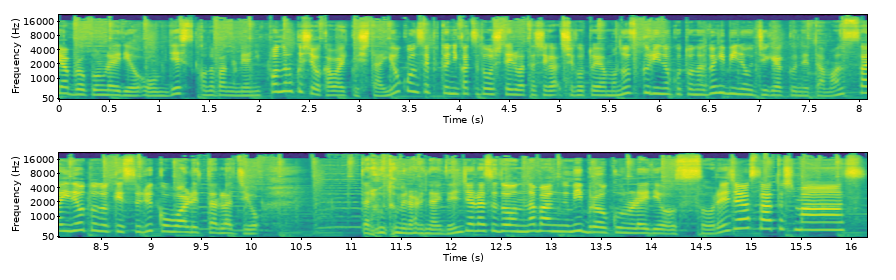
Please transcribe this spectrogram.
こんにちはブロークンレディオ大海です。この番組は日本の福祉を可愛くしたいをコンセプトに活動している私が仕事やものづくりのことなど日々の自虐ネタ満載でお届けする壊れたラジオ。誰も止められないデンジャラスドンな番組ブロークンレディオ。それじゃあスタートします。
